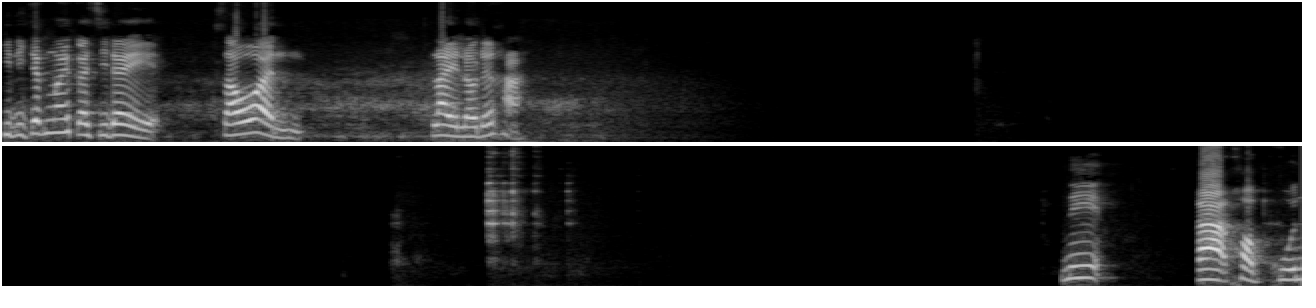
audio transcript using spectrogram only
กินอีกจักน้อยก็สิได้เซาอันไล่เราเด้อค่ะนี่ ก็ขอบคุณ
